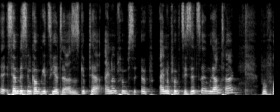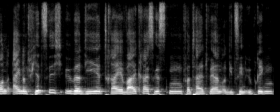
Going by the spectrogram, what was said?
Äh, ist ja ein bisschen komplizierter. Also es gibt ja 51, 51 äh, Sitze im Landtag, wovon 41 über die drei Wahlkreislisten verteilt werden und die zehn übrigen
